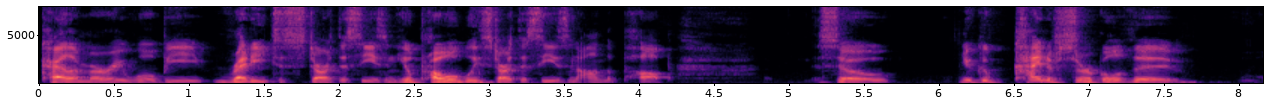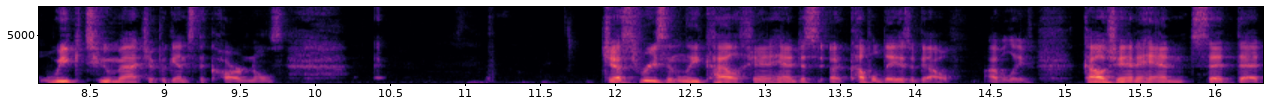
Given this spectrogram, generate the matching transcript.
Kyler Murray will be ready to start the season. He'll probably start the season on the pup. So you could kind of circle the week two matchup against the Cardinals. Just recently, Kyle Shanahan, just a couple days ago, I believe, Kyle Shanahan said that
